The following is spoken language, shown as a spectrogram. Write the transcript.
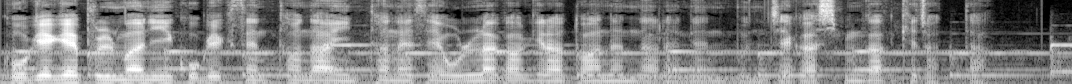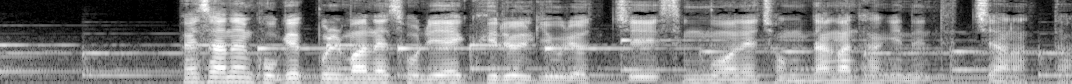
고객의 불만이 고객센터나 인터넷에 올라가기라도 하는 날에는 문제가 심각해졌다. 회사는 고객 불만의 소리에 귀를 기울였지 승무원의 정당한 항의는 듣지 않았다.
